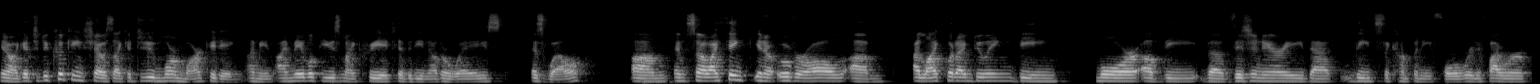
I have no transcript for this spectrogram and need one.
you know, I get to do cooking shows. I get to do more marketing. I mean, I'm able to use my creativity in other ways as well. Um, and so I think you know, overall, um, I like what I'm doing, being more of the the visionary that leads the company forward. If I were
